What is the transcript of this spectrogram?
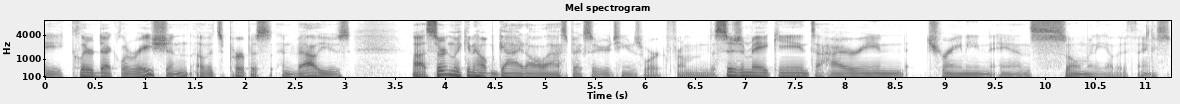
a clear declaration of its purpose and values, uh, certainly can help guide all aspects of your team's work from decision making to hiring, training, and so many other things.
